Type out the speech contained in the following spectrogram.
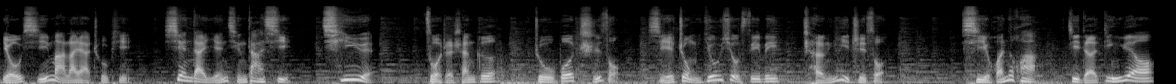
由喜马拉雅出品现代言情大戏《七月》，作者山歌，主播迟总，协众优秀 CV 诚意制作。喜欢的话，记得订阅哦。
